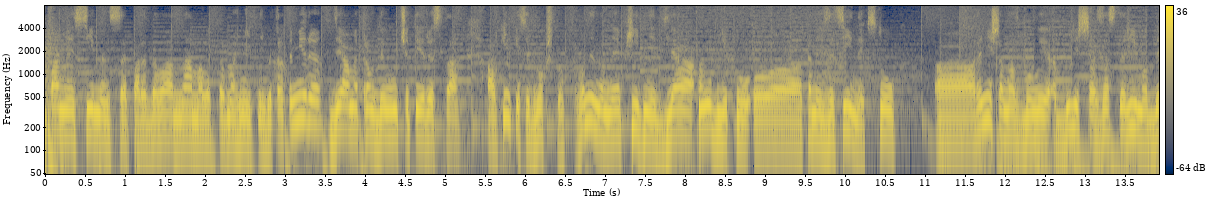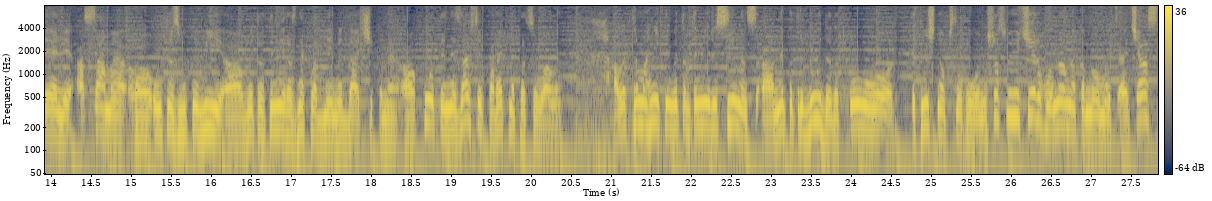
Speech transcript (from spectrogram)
Компанія Siemens передала нам електромагнітні витратоміри діаметром ДУ 400, а в кількості двох штук. Вони нам необхідні для обліку каналізаційних сток. А, Раніше в нас були більш застарі моделі, а саме ультразвукові витратоміри з накладними датчиками, а коти не завжди коректно працювали. Електромагнітні витратоміри Siemens не потребують додаткового технічного обслуговування, що в свою чергу нам економить час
